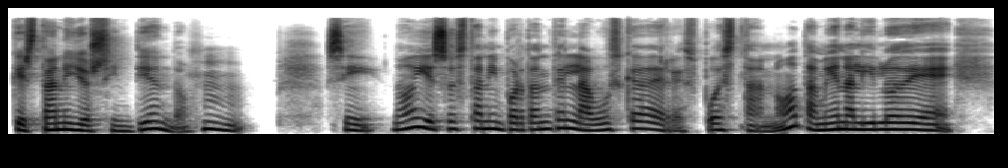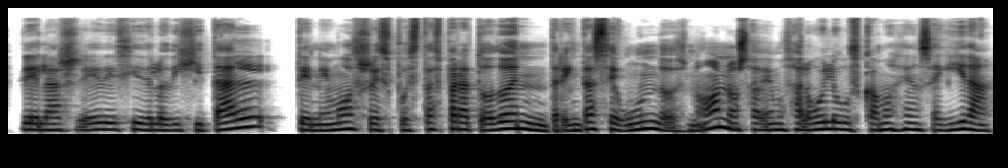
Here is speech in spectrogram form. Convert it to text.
que están ellos sintiendo. Mm. Sí, ¿no? Y eso es tan importante en la búsqueda de respuesta, ¿no? También al hilo de, las redes y de lo digital, tenemos respuestas para todo en 30 segundos, ¿no? No sabemos algo y lo buscamos enseguida.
